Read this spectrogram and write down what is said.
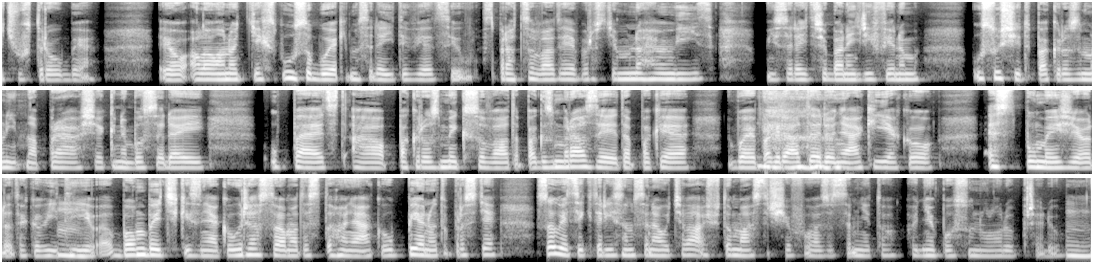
upeču v troubě. Jo, ale ono těch způsobů, jakým se dají ty věci zpracovat, je prostě mnohem víc. Oni se dají třeba nejdřív jenom usušit, pak rozmlít na prášek, nebo se dají upéct a pak rozmixovat a pak zmrazit a pak je, nebo je pak dáte do nějaký jako espumy, že jo, do takový ty hmm. bombičky s nějakou řasou a máte z toho nějakou pěnu. To prostě jsou věci, které jsem se naučila až v tom Masterchefu a zase mě to hodně posunulo dopředu. Hmm.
